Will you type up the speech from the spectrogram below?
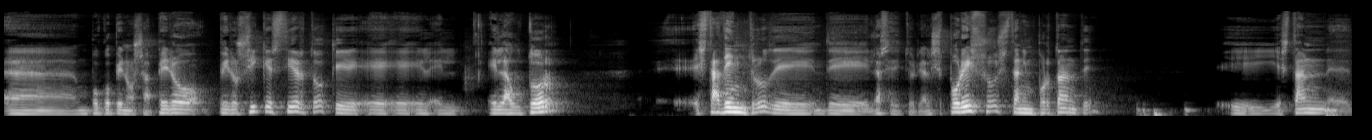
eh, un poco penosa. Pero, pero sí que es cierto que el, el, autor está dentro de, de las editoriales. Por eso es tan importante y es tan eh,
